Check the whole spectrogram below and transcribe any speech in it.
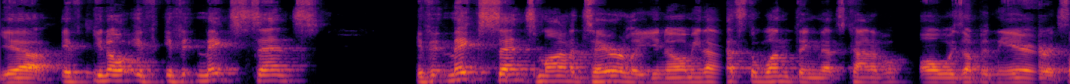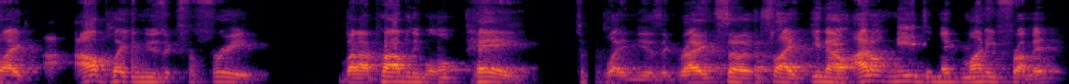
Yeah, if you know, if if it makes sense, if it makes sense monetarily, you know, I mean, that's the one thing that's kind of always up in the air. It's like I'll play music for free, but I probably won't pay to play music, right? So it's like, you know, I don't need to make money from it,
